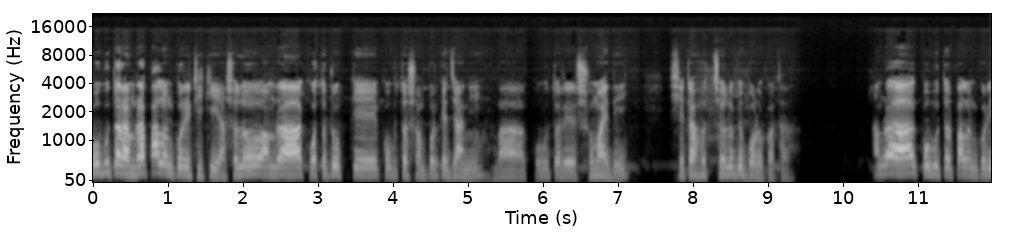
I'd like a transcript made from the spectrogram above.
কবুতর আমরা পালন করি ঠিকই। আসলেও আমরা কতটুক কবুতর সম্পর্কে জানি বা কবুতরের সময় দিই, সেটা হচ্ছে হলো গিয়ে বড় কথা। আমরা কবুতর পালন করি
